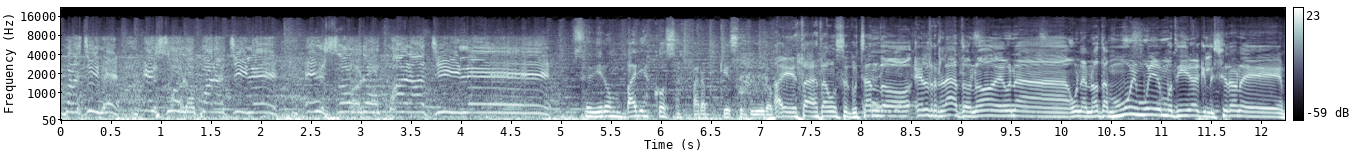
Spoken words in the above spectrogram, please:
para Chile, es oro para Chile, es oro para Chile. Se dieron varias cosas para que eso pudiera Ahí está, estamos escuchando el relato, ¿no? De una, una nota muy, muy emotiva que le hicieron eh,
